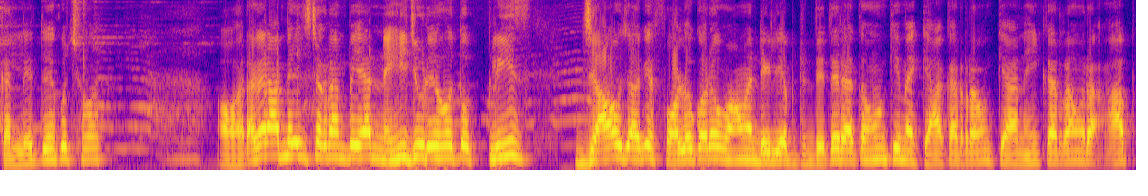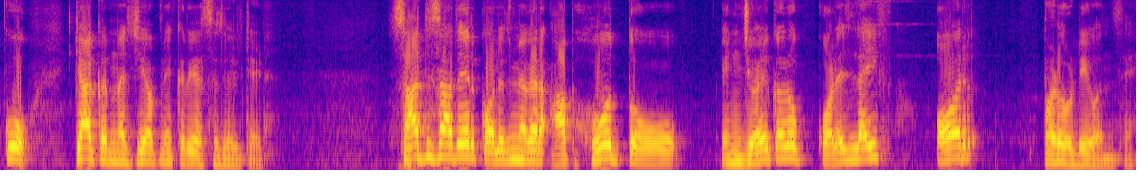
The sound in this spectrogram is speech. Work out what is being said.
कर लेते हैं कुछ और। और अगर आप मेरे इंस्टाग्राम पे यार नहीं जुड़े हो तो प्लीज़ जाओ, जाके फॉलो करो, वहाँ मैं डेली अपडेट देते रहता हूँ कि मैं क्या कर रहा हूँ, क्या नहीं कर रहा हूँ और आपको क्या करना चाहिए अपने करियर से रिलेटेड साथ ही साथ यार कॉलेज में अगर आप हो तो इन्जॉय करो कॉलेज लाइफ और पढ़ो डे वन से।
